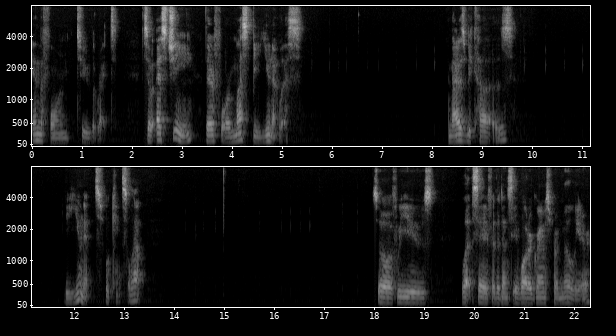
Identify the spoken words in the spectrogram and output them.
in the form to the right. So SG therefore must be unitless. And that is because the units will cancel out. So if we use, let's say for the density of water, grams per milliliter,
